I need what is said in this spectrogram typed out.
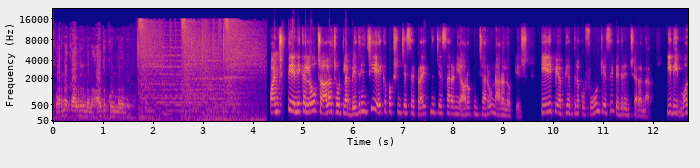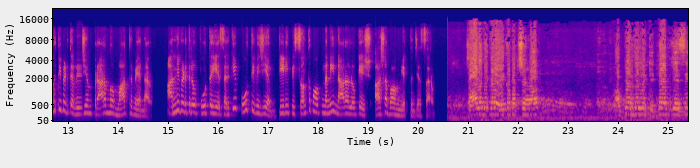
స్వర్ణకారులు మనం ఆదుకుందామని. పంచాయతీ ఎన్నికల్లో చాలా చోట్ల బెదిరించి ఏకపక్షం చేసే ప్రయత్నం చేశారని ఆరోపించారు నారా లోకేష్. టీడీపీ అభ్యర్థులకు ఫోన్ చేసి బెదిరించారన్నారు. ఇది మొదటి విడత విజయం ప్రారంభం మాత్రమే అన్నారు. అన్ని విడతలు పూర్తయ్యేసరికి పూర్తి విజయం టీడీపీ సొంతమవుతుందని నారా లోకేష్ ఆశాభావం వ్యక్తం చేశారు. చాలా దగ్గర ఏకపక్షంగా అభ్యర్థుల్ని కిడ్నాప్ చేసి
